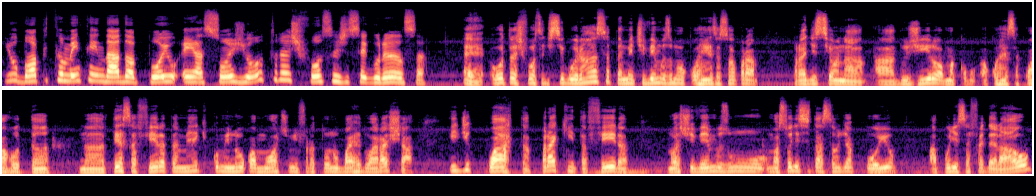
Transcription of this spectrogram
E o BOP também tem dado apoio em ações de outras forças de segurança? É, outras forças de segurança, também tivemos uma ocorrência só para para adicionar a do Giro, uma ocorrência com a Rotan na terça-feira também, que combinou com a morte do infrator no bairro do Araxá. E de quarta para quinta-feira, nós tivemos um, uma solicitação de apoio à Polícia Federal,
